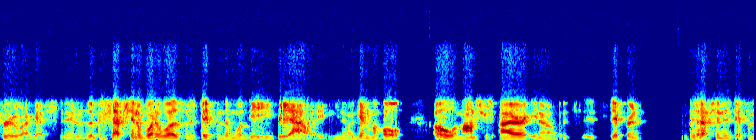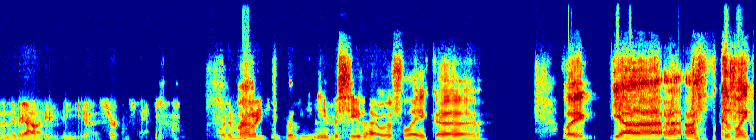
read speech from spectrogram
true. I guess you know, the perception of what it was was different than what the reality. You know, again, the whole oh, a monstrous pirate. You know, it's it's different. Perception is different than the reality of the uh, circumstance. Or the Well, I mean, you of probably the need to see that with like uh like yeah because like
